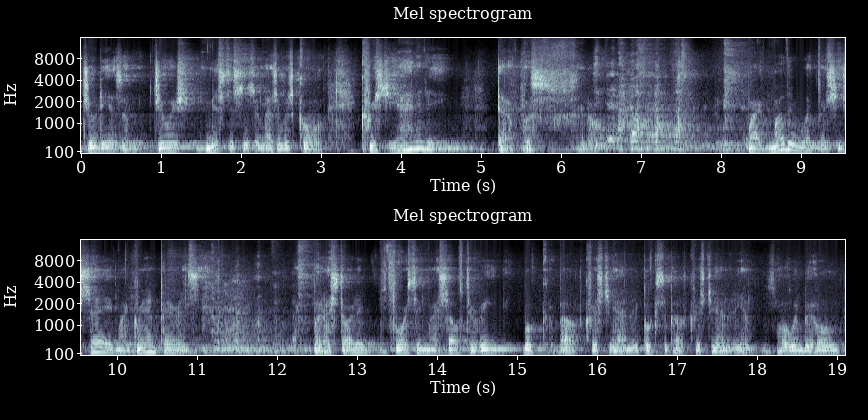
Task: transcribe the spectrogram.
Judaism, Jewish mysticism, as it was called. Christianity, that was, you know. my mother, what did she say? My grandparents. But I started forcing myself to read book about Christianity, books about Christianity, and lo and behold,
